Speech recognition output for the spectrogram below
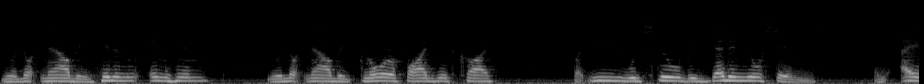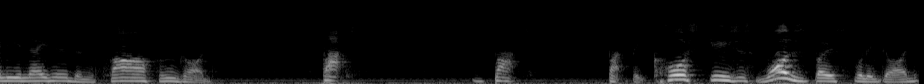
You would not now be hidden in him. You would not now be glorified with Christ. But you would still be dead in your sins and alienated and far from God. But, but, but because Jesus was both fully God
